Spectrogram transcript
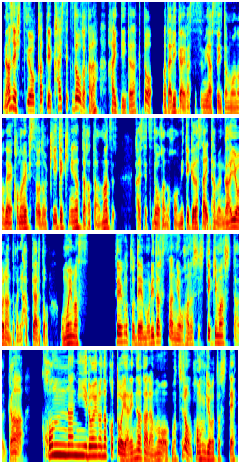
なぜ必要かっていう解説動画から入っていただくと、また理解が進みやすいと思うので、このエピソードを聞いて気になった方は、まず、解説動画の方を見てください。多分概要欄とかに貼ってあると思います。ということで、盛りだくさんにお話ししてきましたが、こんなにいろいろなことをやりながらも、もちろん本業として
